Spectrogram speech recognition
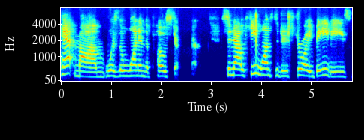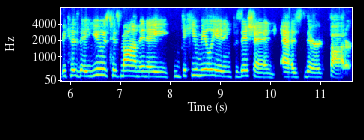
cat mom was the one in the poster. So now he wants to destroy babies because they used his mom in a humiliating position as their fodder.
